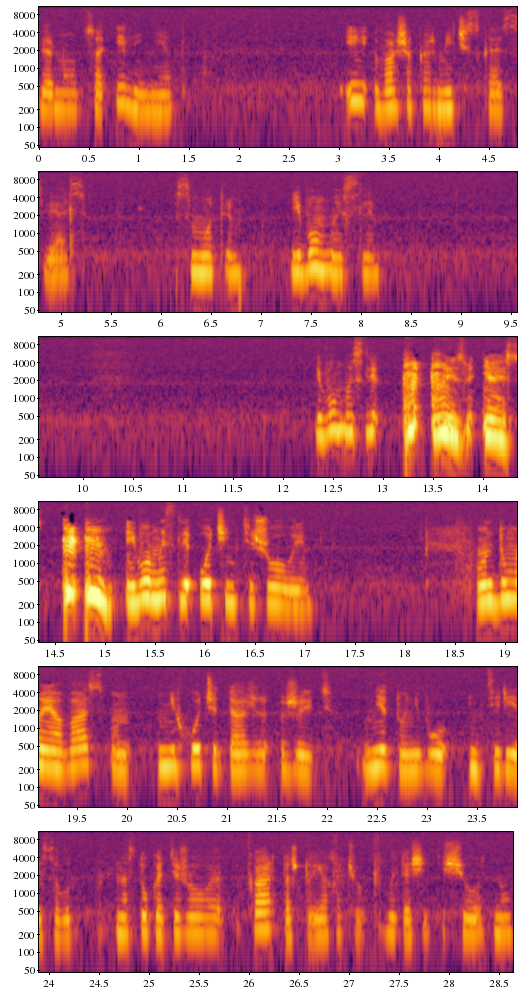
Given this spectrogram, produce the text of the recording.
вернуться или нет. И ваша кармическая связь смотрим его мысли. Его мысли, извиняюсь, его мысли очень тяжелые. Он, думая о вас, он не хочет даже жить. Нет у него интереса. Вот настолько тяжелая карта, что я хочу вытащить еще одну.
